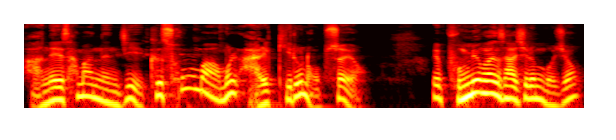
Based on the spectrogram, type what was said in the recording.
아내 삼았는지 그 속마음을 알 길은 없어요. 분명한 사실은 뭐죠?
